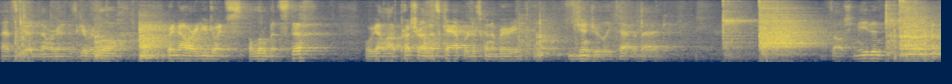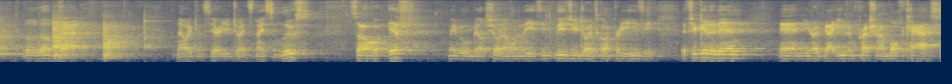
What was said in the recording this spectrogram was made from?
That's good. Now we're gonna just give her a little, right now our U-joint's a little bit stiff. We got a lot of pressure on this cap. We're just gonna very gingerly tap it back. That's all she needed. A little tap. Now we can see our U-joint's nice and loose. So if, maybe we'll be able to show it on one of these, these U-joints going pretty easy. If you get it in and you know you've got even pressure on both caps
